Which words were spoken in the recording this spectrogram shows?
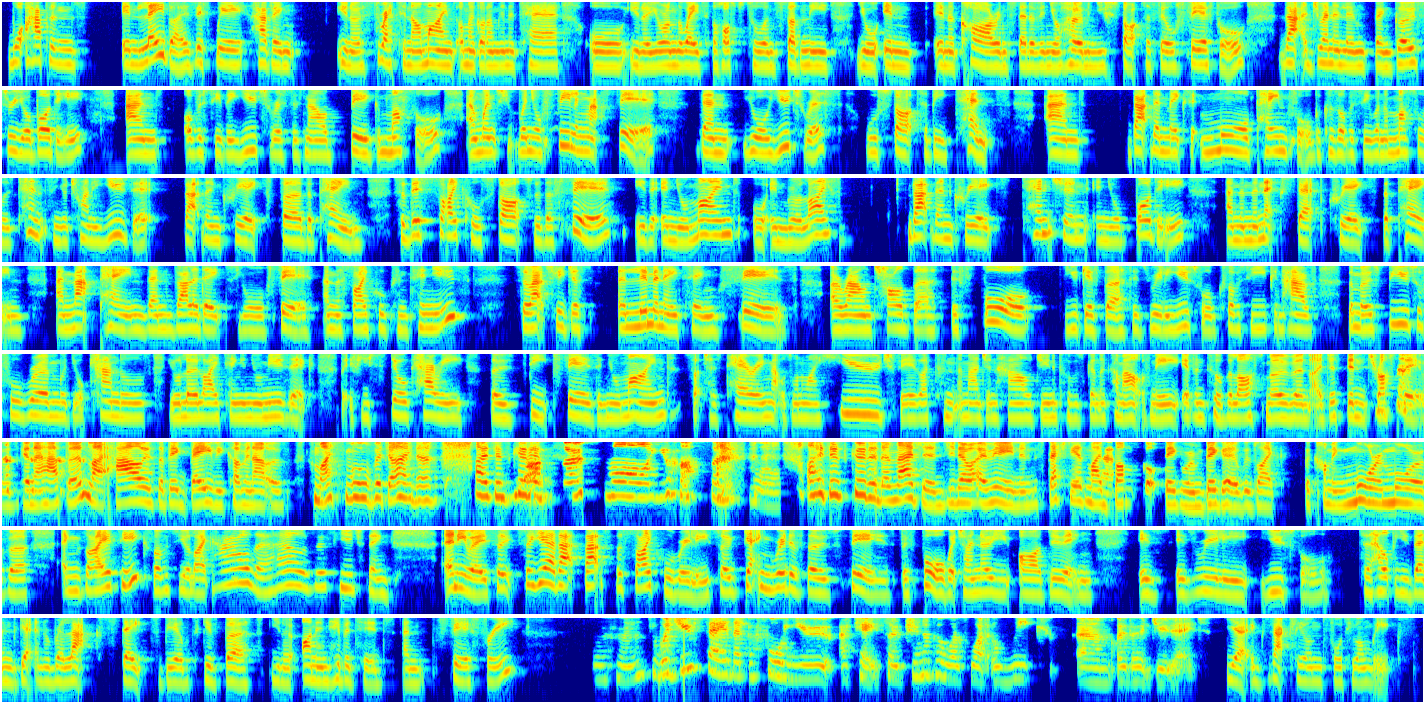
what happens in labor is if we're having you know threat in our minds oh my god i'm going to tear or you know you're on the way to the hospital and suddenly you're in in a car instead of in your home and you start to feel fearful that adrenaline then goes through your body and obviously the uterus is now a big muscle. And once you, when you're feeling that fear then your uterus will start to be tense and that then makes it more painful because obviously when a muscle is tense and you're trying to use it that then creates further pain. So this cycle starts with a fear, either in your mind or in real life. That then creates tension in your body. And then the next step creates the pain. And that pain then validates your fear, and the cycle continues. So, actually, just eliminating fears around childbirth before you give birth is really useful because obviously you can have the most beautiful room with your candles, your low lighting, and your music. But if you still carry those deep fears in your mind, such as tearing. That was one of my huge fears. I couldn't imagine how Juniper was going to come out of me, even until the last moment. I just didn't trust it. It was going to happen. Like, how is the big baby coming out of my small vagina? I just couldn't. so small. You are so small. I just couldn't imagine. Do you know what I mean? And especially as my yeah. bump got bigger and bigger, it was like becoming more and more of a anxiety because obviously you're like how the hell is this huge thing? Anyway so so yeah that that's the cycle really. So getting rid of those fears before which i know you are doing is is really useful to help you then get in a relaxed state to be able to give birth you know uninhibited and fear free mm-hmm. would you say that before you okay so juniper was what a week um over due date? Yeah exactly on 41 weeks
